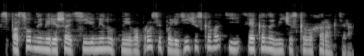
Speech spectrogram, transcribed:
способными решать сиюминутные вопросы политического и экономического характера.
